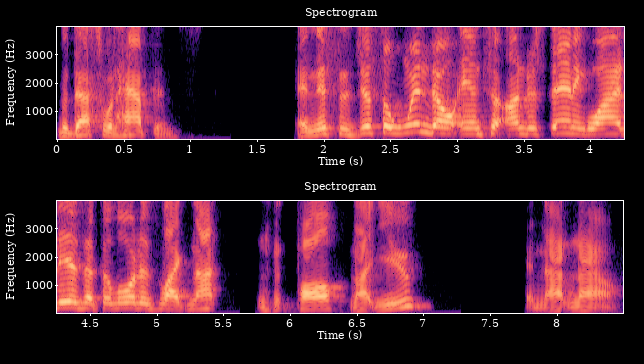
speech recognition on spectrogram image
But that's what happens. And this is just a window into understanding why it is that the Lord is like, not Paul, not you, and not now.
